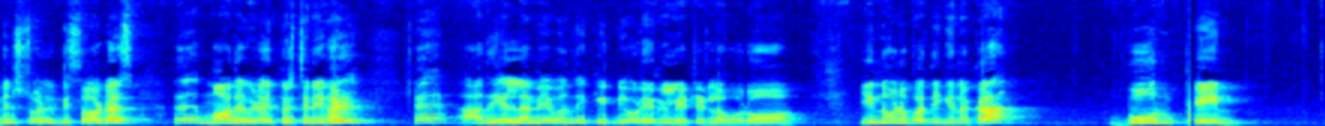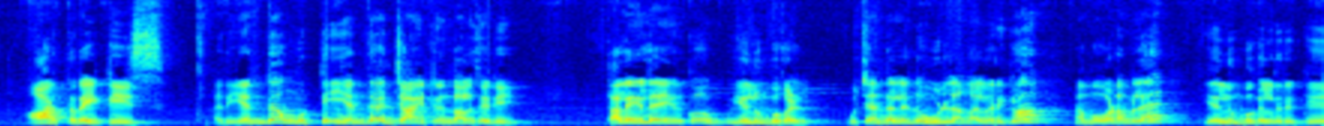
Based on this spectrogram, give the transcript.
மென்ஸ்ட்ரல் டிசார்டர்ஸ் மாதவிடாய் பிரச்சனைகள் அது எல்லாமே வந்து கிட்னியோடைய ரிலேட்டடில் வரும். இன்னொன்று பார்த்தீங்கன்னாக்கா போன் பெயின் ஆர்த்தரைட்டிஸ் அது எந்த முட்டி எந்த ஜாயிண்ட் இருந்தாலும் சரி தலையில் இருக்கும் எலும்புகள். உச்சந்தலேருந்து உள்ளங்கால் வரைக்கும் நம்ம உடம்புல எலும்புகள் இருக்குது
